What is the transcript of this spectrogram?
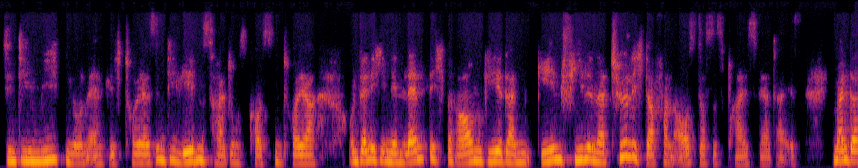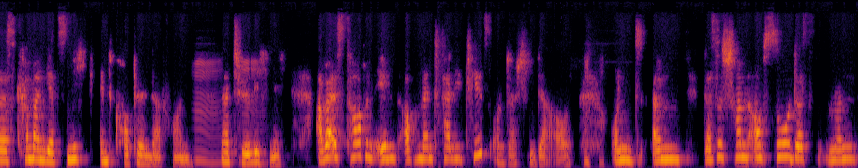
sind die Mieten unendlich teuer, sind die Lebenshaltungskosten teuer. Und wenn ich in den ländlichen Raum gehe, dann gehen viele natürlich davon aus, dass es preiswerter ist. Ich meine, das kann man jetzt nicht entkoppeln davon. Mhm. Natürlich mhm. nicht. Aber es tauchen eben auch Mentalitätsunterschiede auf. Und ähm, das ist schon auch so, dass man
